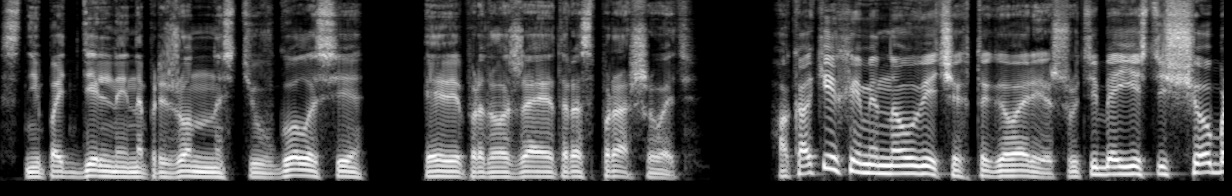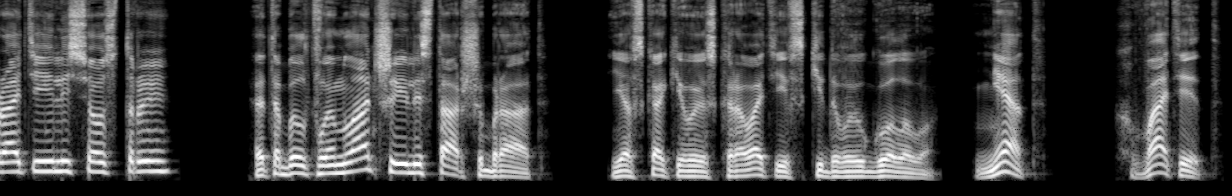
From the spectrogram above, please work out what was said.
С неподдельной напряженностью в голосе Эви продолжает расспрашивать. «О каких именно увечьях ты говоришь? У тебя есть еще братья или сестры? Это был твой младший или старший брат?» Я вскакиваю с кровати и вскидываю голову. «Нет! Хватит!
